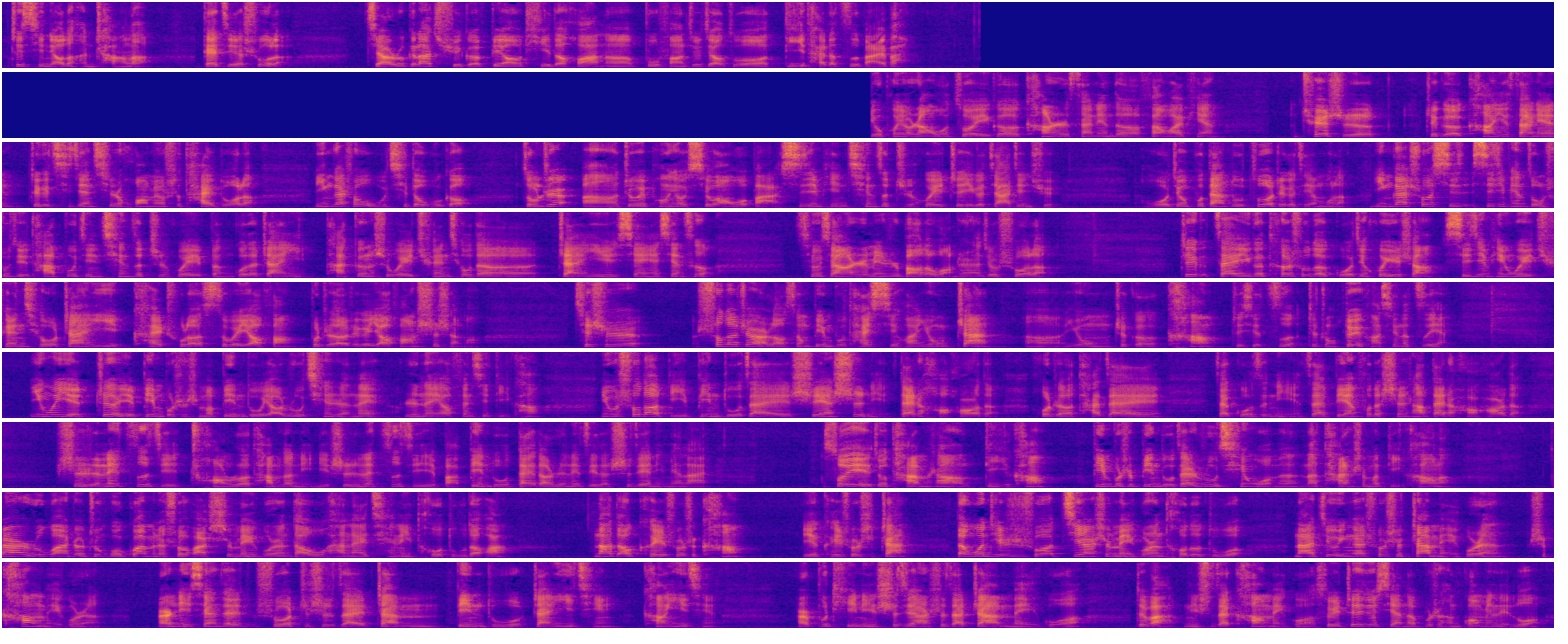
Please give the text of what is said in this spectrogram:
这期聊得很长了，该结束了。假如给它取个标题的话呢，不妨就叫做“敌台的自白”吧。有朋友让我做一个抗日三年的番外篇，确实，这个抗疫三年这个期间其实荒谬事太多了，应该说五期都不够。总之，啊、这位朋友希望我把习近平亲自指挥这一个加进去。我就不单独做这个节目了。应该说习，习近平总书记他不仅亲自指挥本国的战役，他更是为全球的战役献言献策。就像人民日报的网站上就说了，这个在一个特殊的国际会议上，习近平为全球战役开出了四味药方，不知道这个药方是什么？其实说到这儿，老僧并不太喜欢用战，呃，用这个抗这些字，这种对抗性的字眼，因为也这也并不是什么病毒要入侵人类，人类要奋起抵抗。因为说到底，病毒在实验室里待着好好的，或者它在在果子里、在蝙蝠的身上待着好好的。是人类自己闯入了他们的领地，是人类自己把病毒带到人类自己的世界里面来，所以就谈不上抵抗，并不是病毒在入侵我们，那谈什么抵抗了？当然，如果按照中国官媒的说法是美国人到武汉来千里投毒的话，那倒可以说是抗，也可以说是战。但问题是说，既然是美国人投的毒，那就应该说是战美国人，是抗美国人，而你现在说只是在战病毒、战疫情、抗疫情。而不提你实际上是在战美国，对吧？你是在抗美国，所以这就显得不是很光明磊落。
